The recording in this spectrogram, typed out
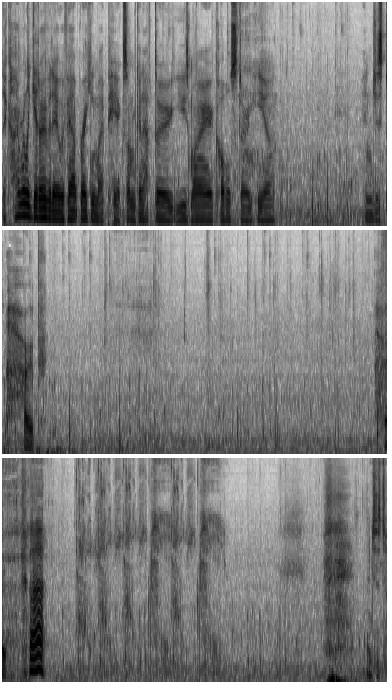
I can't really get over there without breaking my pick, so I'm gonna have to use my cobblestone here. And just hope Ah! And just...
